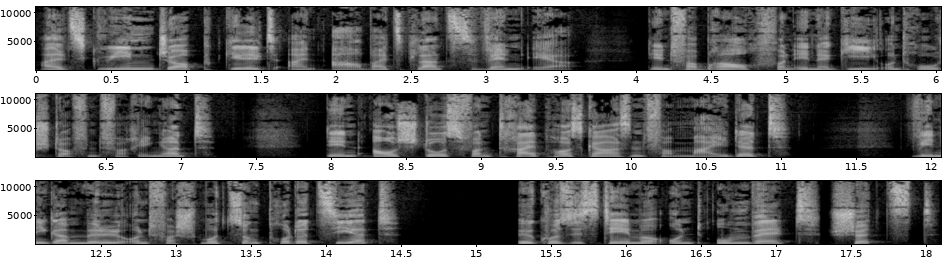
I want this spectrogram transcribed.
Als Green Job gilt ein Arbeitsplatz, wenn er den Verbrauch von Energie und Rohstoffen verringert, den Ausstoß von Treibhausgasen vermeidet, weniger Müll und Verschmutzung produziert, Ökosysteme und Umwelt schützt,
